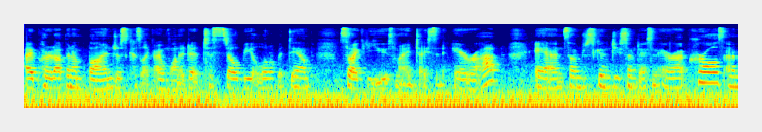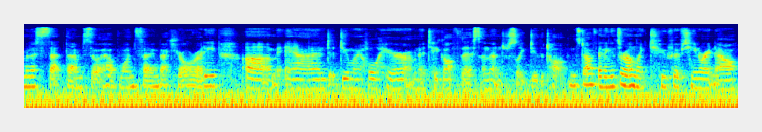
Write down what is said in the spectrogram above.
I put it up in a bun just because like I wanted it to still be a little bit damp so I could use my Dyson Airwrap. And so I'm just gonna do some Dyson Airwrap curls and I'm gonna set them. So I have one setting back here already um, and do my whole hair. I'm gonna take off this and then just like do the top and stuff. I think it's around like 2.15 right now.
